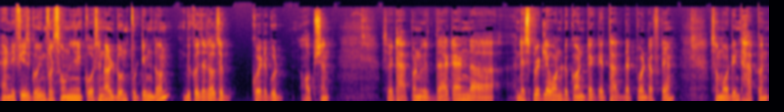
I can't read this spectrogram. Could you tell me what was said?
And if he's going for sound engineering course and all, don't put him down because that's also quite a good option. So it happened with that, and desperately I wanted to contact Yatharth at that point of time. Somehow didn't happen.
